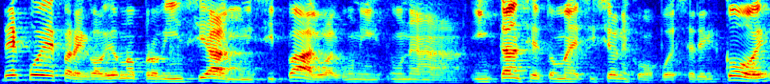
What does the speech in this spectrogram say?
Después, para el gobierno provincial, municipal o alguna instancia de toma de decisiones como puede ser el COE,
